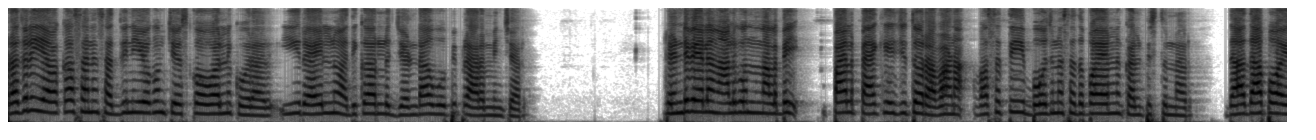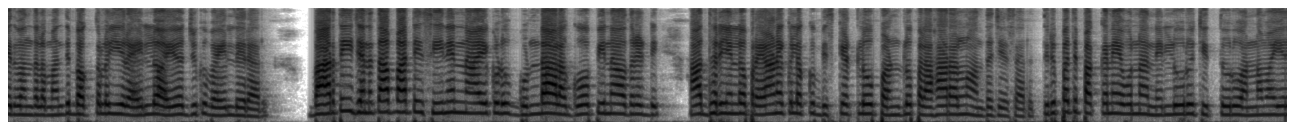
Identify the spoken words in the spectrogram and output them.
ప్రజలు ఈ అవకాశాన్ని సద్వినియోగం చేసుకోవాలని కోరారు. ఈ రైలును అధికారులు జెండా ఊపి ప్రారంభించారు. రెండు వేల నాలుగు వందల నలభై రూపాయల ప్యాకేజీతో రవాణా వసతి భోజన సదుపాయాలను కల్పిస్తున్నారు. దాదాపు ఐదు వందల మంది భక్తులు ఈ రైల్లో అయోధ్యకు బయలుదేరారు. భారతీయ జనతా పార్టీ సీనియర్ నాయకుడు గుండాల గోపీనాథ్ రెడ్డి ఆధ్వర్యంలో ప్రయాణికులకు బిస్కెట్లు పండ్లు పలహారాలను అందజేశారు. తిరుపతి పక్కనే ఉన్న నెల్లూరు చిత్తూరు అన్నమయ్య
